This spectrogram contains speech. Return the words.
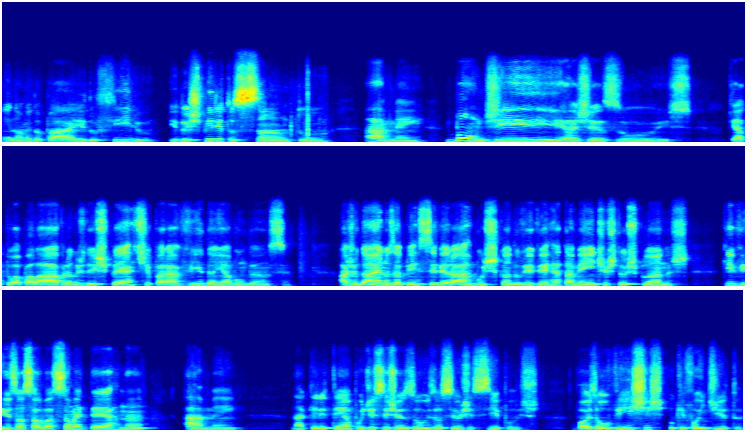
Em nome do Pai, do Filho e do Espírito Santo. Amém. Bom dia, Jesus. Que a tua palavra nos desperte para a vida em abundância. Ajudai-nos a perseverar buscando viver retamente os teus planos, que visam a salvação eterna. Amém. Naquele tempo disse Jesus aos seus discípulos: Vós ouvistes o que foi dito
